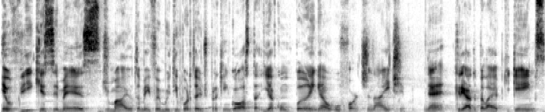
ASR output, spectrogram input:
eu vi que esse mês de maio também foi muito importante para quem gosta e acompanha o Fortnite, né, criado pela Epic Games.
